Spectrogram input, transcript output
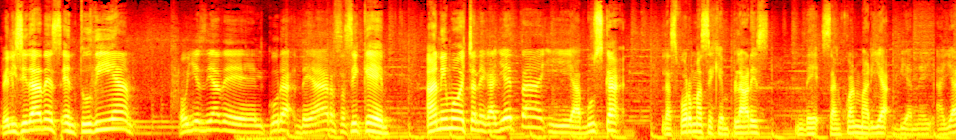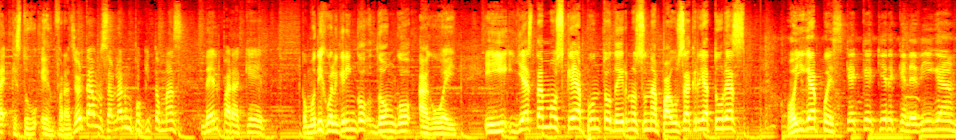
Felicidades en tu día. Hoy es día del cura de Ars, así que Ánimo, échale galleta y a busca las formas ejemplares de San Juan María Vianney, allá que estuvo en Francia. Ahorita vamos a hablar un poquito más de él para que, como dijo el gringo, Dongo Agüey. Y ya estamos que a punto de irnos una pausa, criaturas. Oiga, pues, ¿qué, qué quiere que le diga?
